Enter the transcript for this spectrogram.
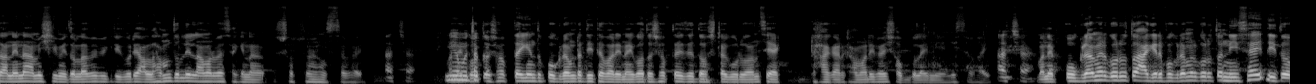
জানি না আমি সীমিত লাভে বিক্রি করি। আলহামদুলিল্লাহ আমার বেচা কিনা সবসময় হচ্ছে ভাই। আচ্ছা নিয়মিত গত সপ্তাহে কিন্তু প্রোগ্রামটা দিতে পারি নাই। গত সপ্তাহে যে দশটা গরু আনছি এক ঢাকার খামারি ভাই সবগুলাই নিয়ে নিছে ভাই। আচ্ছা। মানে প্রোগ্রামের গরু তো আগের প্রোগ্রামের গরু তো নিছেই। দ্বিতীয়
